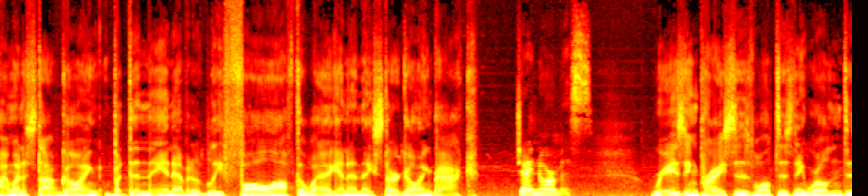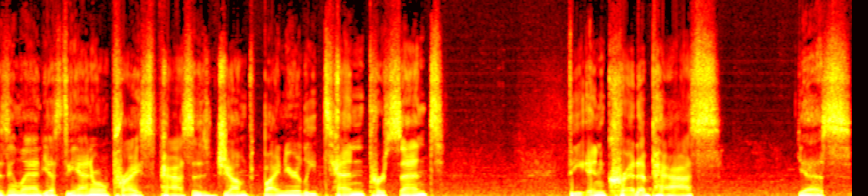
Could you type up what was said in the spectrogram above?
I'm going to stop going. But then they inevitably fall off the wagon and they start going back Ginormous. raising prices walt disney world and disneyland yes the annual price passes jumped by nearly 10% the incredipass yes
